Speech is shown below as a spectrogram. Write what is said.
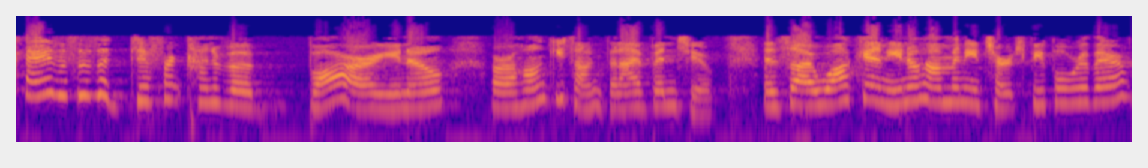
okay, this is a different kind of a bar, you know, or a honky tonk than I've been to. And so I walk in, you know how many church people were there?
